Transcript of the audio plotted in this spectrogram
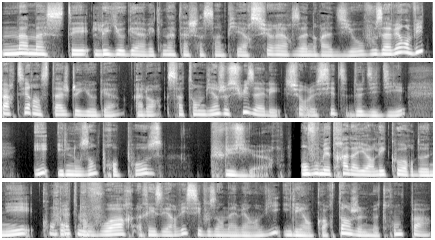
Namasté, le yoga avec Natacha Saint-Pierre sur RZN Radio. Vous avez envie de partir en stage de yoga? Alors, ça tombe bien, je suis allée sur le site de Didier et il nous en propose plusieurs. On vous mettra d'ailleurs les coordonnées pour pouvoir réserver si vous en avez envie. Il est encore temps, je ne me trompe pas.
